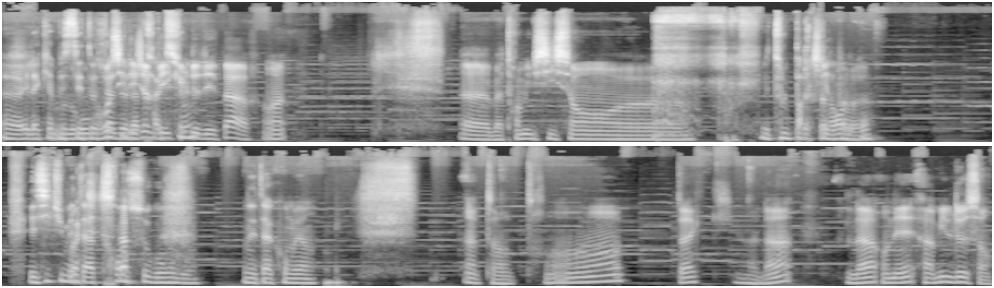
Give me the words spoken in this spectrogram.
euh, et la capacité Donc, en gros, totale c'est de déjà le véhicule de départ. Ouais. Euh, bah, 3600. euh, Et tout le parc qui rentre. Et si tu mettais Ouais, à c'est 30 secondes, on était à combien? Attends, 30. Tac, voilà. Là, on est à 1200.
